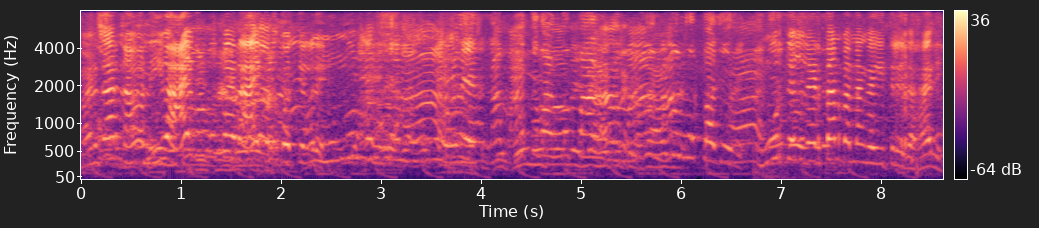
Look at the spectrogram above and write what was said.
ಮಾಡ್ದಾರ ನಾವು ನೀವು ಆಯ್ಗಳು ಮುಪ್ಪಾದ ಆಯ್ಗಳು ಗೊತ್ತಿಲ್ರಿ. ಮೂರ್ ತಲೆ ನೆಡ್ತಾನ ಬಂದಂಗ ಐತ್ರಿ ಇದು ಹಾದಿ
